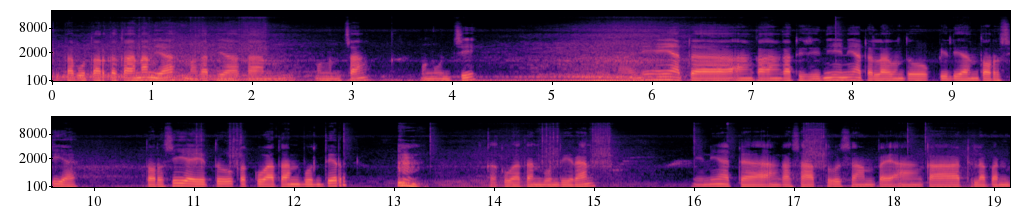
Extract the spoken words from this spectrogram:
Kita putar ke kanan ya maka dia akan mengencang mengunci ada angka-angka di sini. Ini adalah untuk pilihan torsi ya. Torsi yaitu kekuatan buntir kekuatan buntiran ini ada angka 1 sampai angka 18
